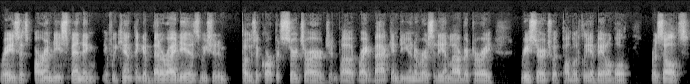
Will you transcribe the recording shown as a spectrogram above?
raise its R&D spending. If we can't think of better ideas, we should impose a corporate surcharge and plow it right back into university and laboratory research with publicly available results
